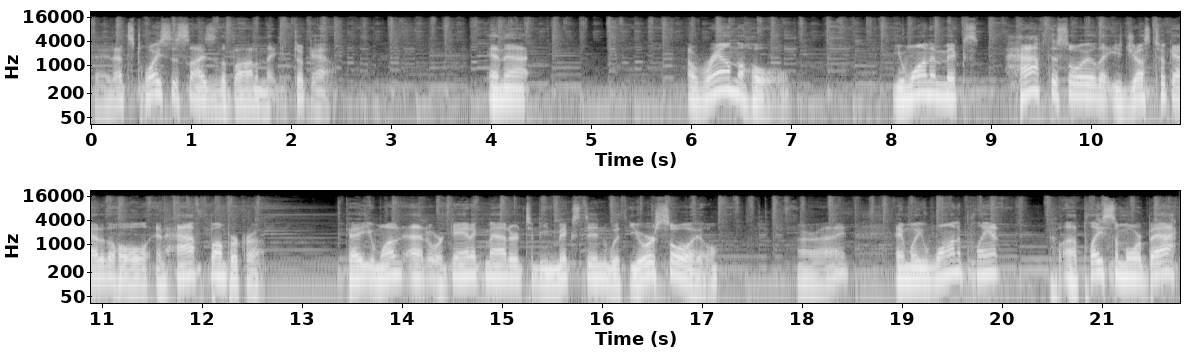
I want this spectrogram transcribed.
Okay, that's twice the size of the bottom that you took out. And that around the hole, you want to mix half the soil that you just took out of the hole and half bumper crop. Okay, you want that organic matter to be mixed in with your soil. All right, and we want to plant, uh, place some more back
